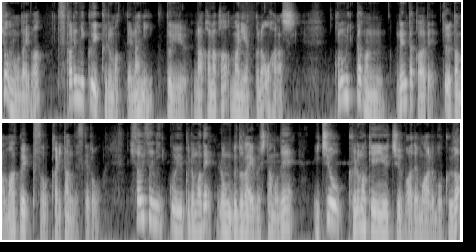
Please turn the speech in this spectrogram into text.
今日のお題は疲れにくい車って何というなかなかマニアックなお話。この3日間レンタカーでトヨタのマーク X を借りたんですけど久々にこういう車でロングドライブしたので一応車系 YouTuber でもある僕が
